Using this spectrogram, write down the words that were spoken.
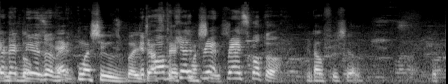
টাকায় একদম, পেয়ে যাবেন। এক মাস ইউজ ভাই এটা use। প্রাইস কত? এটা অফিসিয়াল কত?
